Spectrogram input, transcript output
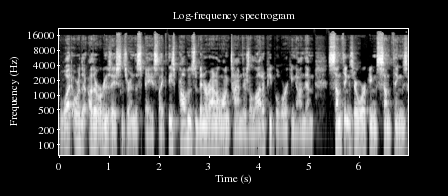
what or the other organizations are in the space. Like these problems have been around a long time. There's a lot of people working on them. Some things are working, some things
